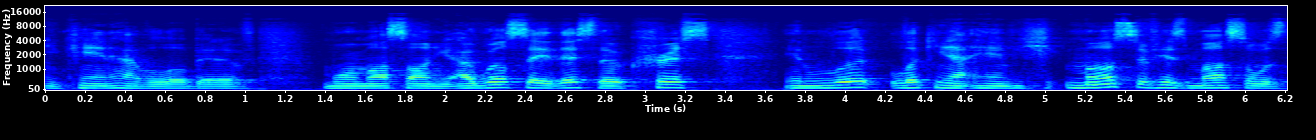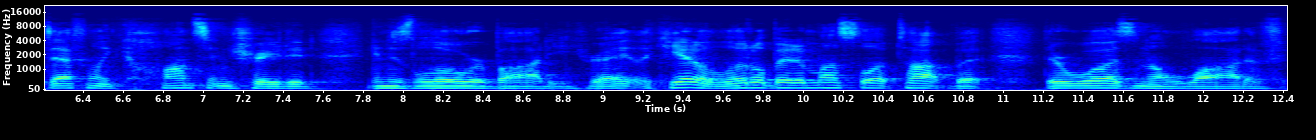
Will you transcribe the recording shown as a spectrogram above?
You can have a little bit of more muscle on you. I will say this though, Chris, in look, looking at him, he, most of his muscle was definitely concentrated in his lower body, right? Like he had a little bit of muscle up top, but there wasn't a lot of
